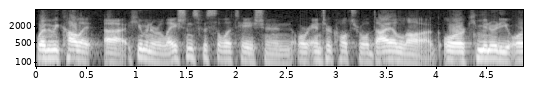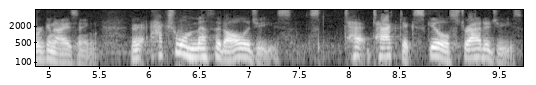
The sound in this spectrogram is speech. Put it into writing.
Whether we call it uh, human relations facilitation or intercultural dialogue or community organizing, there are actual methodologies, ta- tactics, skills, strategies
